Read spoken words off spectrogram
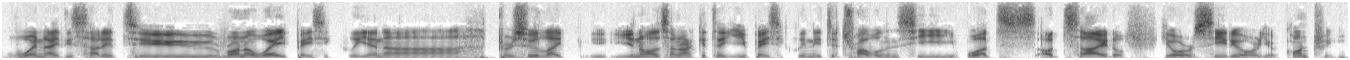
when I decided to run away basically and uh, pursue like you know as an architect you basically need to travel and see what's outside of your city or your country.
